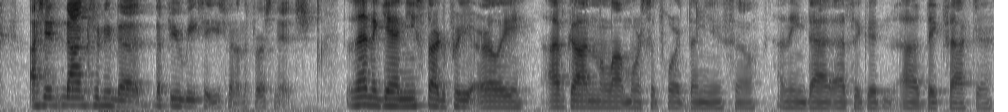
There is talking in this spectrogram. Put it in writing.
actually, not including the the few weeks that you spent on the first niche. then again, you started pretty early. I've gotten a lot more support than you, so I think that that's a good uh, big factor.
